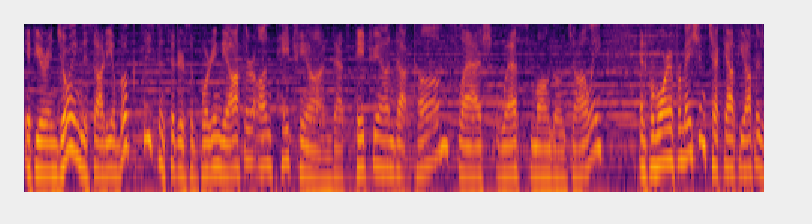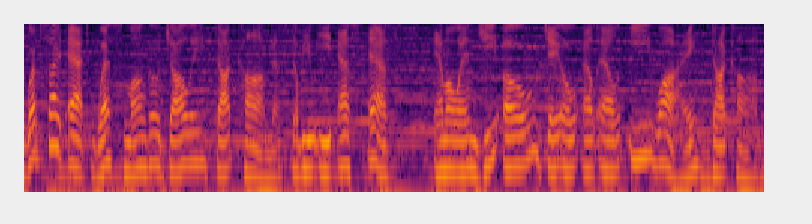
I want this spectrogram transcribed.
If you're enjoying this audiobook, please consider supporting the author on Patreon. That's patreon.com slash Wes Mongo Jolley. And for more information, check out the author's website at wesmongojolley.com. That's W-E-S-S M-O-N-G-O-J-O-L-L-E-Y dot com.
